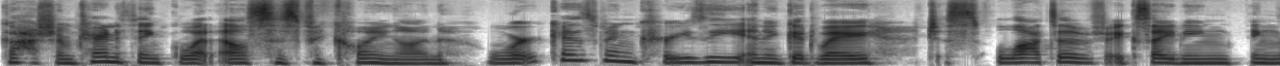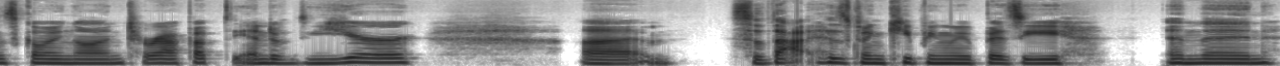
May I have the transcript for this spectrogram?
gosh, I'm trying to think what else has been going on. Work has been crazy in a good way. Just lots of exciting things going on to wrap up the end of the year. Um, so that has been keeping me busy. And then,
